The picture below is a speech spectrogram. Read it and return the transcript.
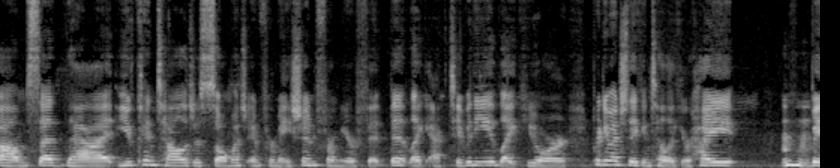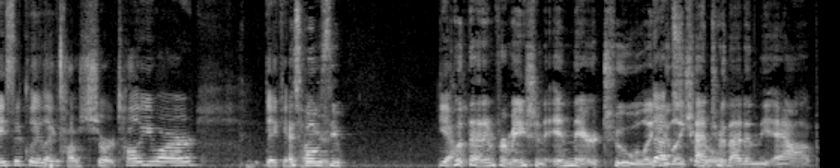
um, said that you can tell just so much information from your Fitbit, like activity, like your pretty much they can tell like your height, Mhm. basically like how short, tall you are. They can I suppose your- you yeah put that information in there too. Like, That's you like true. enter that in the app.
